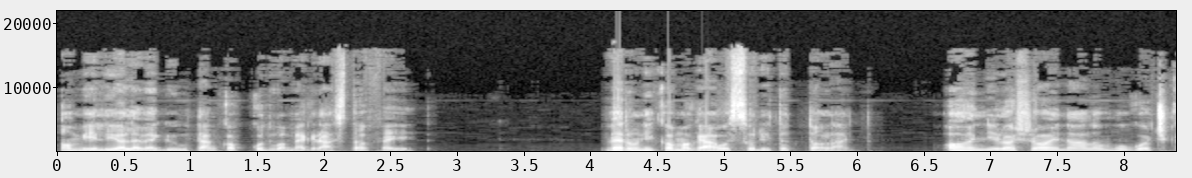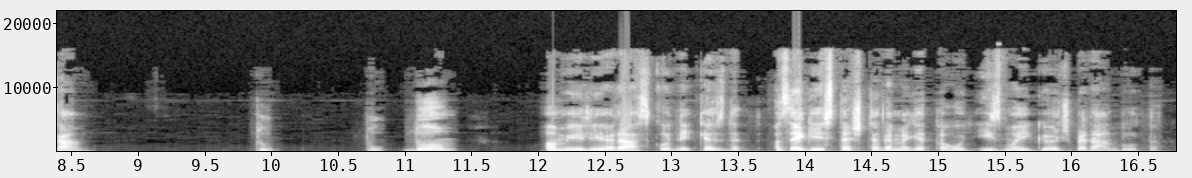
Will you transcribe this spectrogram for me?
Amélia levegő után kapkodva megrázta a fejét. Veronika magához szorította a lányt. Annyira sajnálom, hugocskám. Tudom. Amélia rászkodni kezdett, az egész teste remegett, ahogy izmai görcsbe rándultak.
